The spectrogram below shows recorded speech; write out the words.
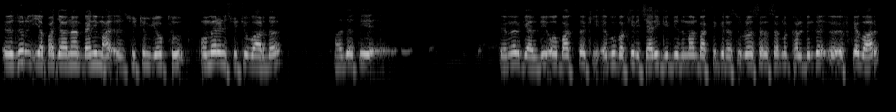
Özür yapacağına benim suçum yoktu. Ömer'in suçu vardı. Hazreti Ömer geldi. O baktı ki Ebu Bakır içeri girdiği zaman baktı ki Resulullah sallallahu aleyhi ve sellem'in kalbinde öfke var.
